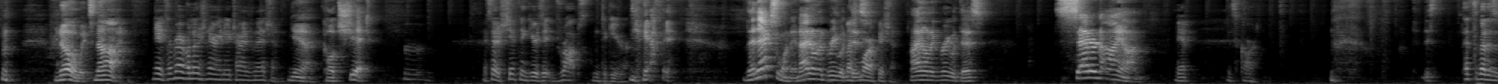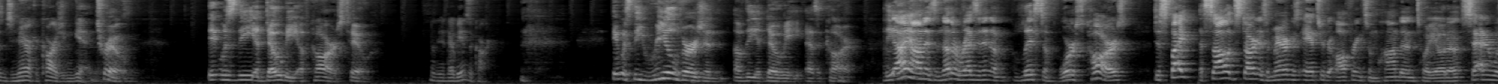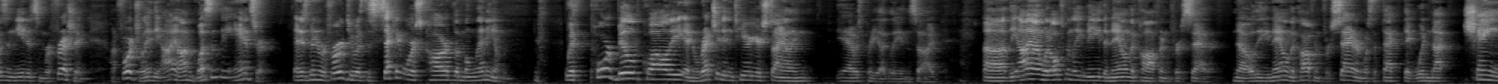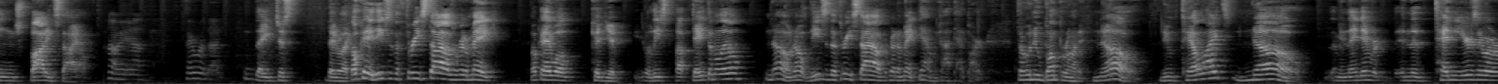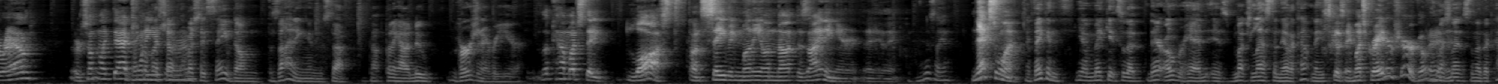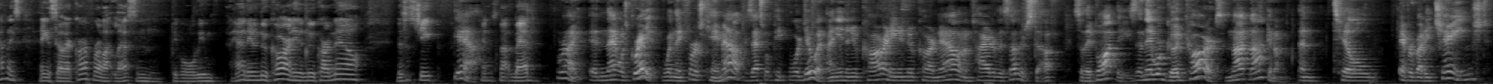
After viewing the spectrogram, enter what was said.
no, it's not. Yeah, it's a revolutionary new transmission. Yeah, called shit. Mm. Instead of shifting gears, it drops into gear. Yeah. The next one, and I don't agree with Much this. more efficient. I don't agree with this. Saturn Ion. Yep, it's a car. This- That's about as generic a car as you can get. True. It was the Adobe of cars, too. But the Adobe is a car. It was the real version of the Adobe as a car. The Ion is another resident of list of worst cars. Despite a solid start as America's answer to offerings from Honda and Toyota, Saturn was in need of some refreshing. Unfortunately, the Ion wasn't the answer and has been referred to as the second worst car of the millennium. With poor build quality and wretched interior styling, yeah, it was pretty ugly inside. Uh, the Ion would ultimately be the nail in the coffin for Saturn. No, the nail in the coffin for Saturn was the fact that they would not change body style. Oh yeah. They were that. They just they were like, okay, these are the three styles we're gonna make. Okay, well, could you at least update them a little? No, no, these are the three styles we're gonna make. Yeah, we got that part. Throw a new bumper on it. No. New taillights? No. I mean, they never in the ten years they were around, or something like that. Twenty how much, they were how much they saved on designing and stuff, not putting out a new version every year. Look how much they lost on saving money on not designing or anything. I'm just saying. Next one. If they can, you know, make it so that their overhead is much less than the other It's companies, gonna say much greater. Sure, go ahead. much less than other companies, they can sell their car for a lot less, and people will be, I need a new car. I need a new car now. This is cheap, Yeah, and it's not bad. right. And that was great when they first came out because that's what people were doing. I need a new car. I need a new car now, and I'm tired of this other stuff. So they bought these, and they were good cars. I'm not knocking them until everybody changed,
